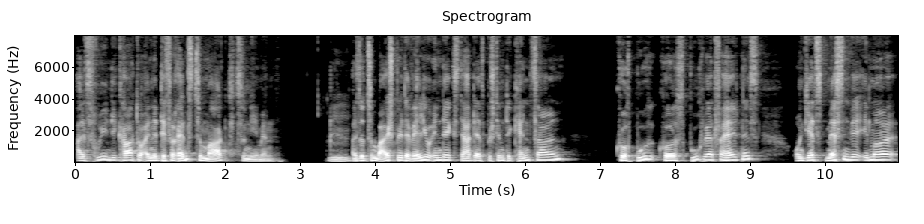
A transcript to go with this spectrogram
als Frühindikator eine Differenz zum Markt zu nehmen. Mhm. Also zum Beispiel der Value Index, der hat jetzt bestimmte Kennzahlen, Kurs-Buchwert-Verhältnis. Und jetzt messen wir immer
